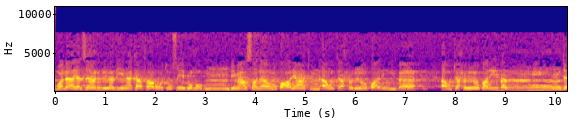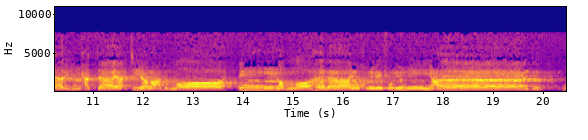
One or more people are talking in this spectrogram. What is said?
ولا يزال الذين كفروا تصيبهم بما صنعوا قارعة أو تحل قريبا أو تحل قريبا من دارهم حتى يأتي وعد الله. إن الله لا يخلف الميعاد.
